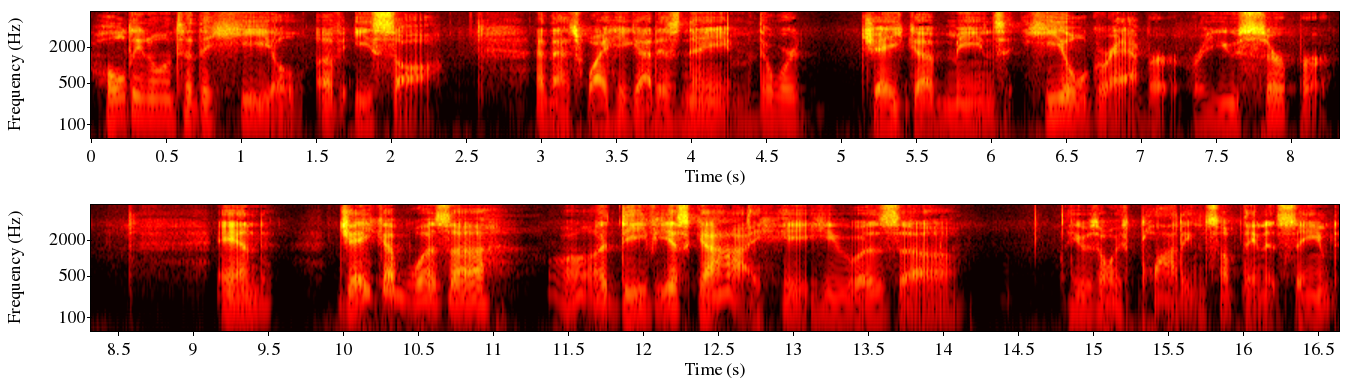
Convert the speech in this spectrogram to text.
holding on to the heel of Esau and that's why he got his name. The word Jacob means heel grabber or usurper. And Jacob was a well, a devious guy. He he was uh, he was always plotting something it seemed,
